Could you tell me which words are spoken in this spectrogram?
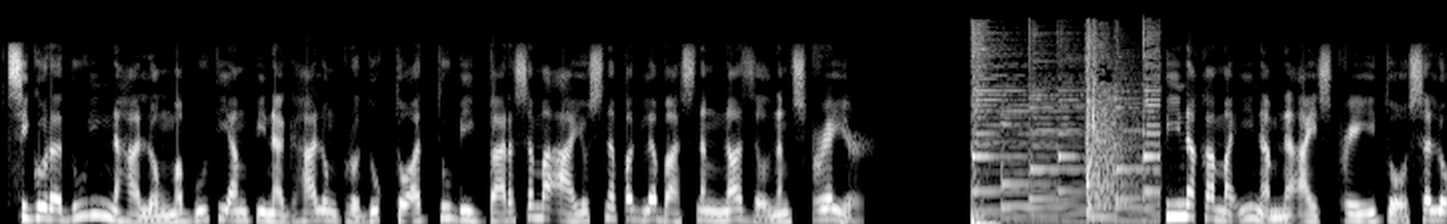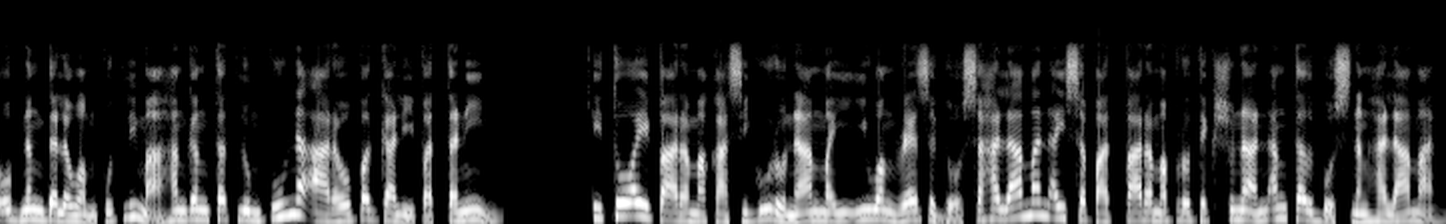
Siguraduhin na halong mabuti ang pinaghalong produkto at tubig para sa maayos na paglabas ng nozzle ng sprayer. Pinakamainam na eye spray ito sa loob ng 25 hanggang 30 na araw pagkalipat tanim. Ito ay para makasiguro na ang maiiwang resido sa halaman ay sapat para maproteksyonan ang talbos ng halaman.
